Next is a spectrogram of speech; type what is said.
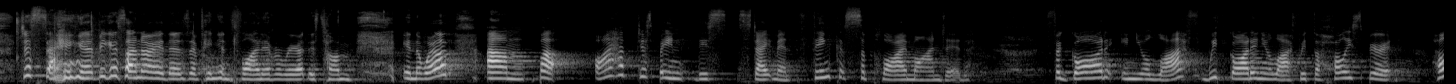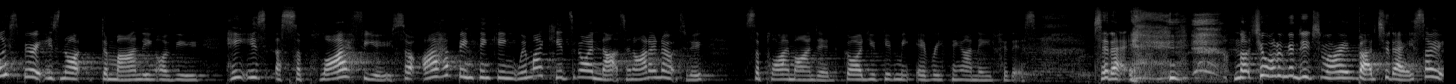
just saying it because I know there's opinions flying everywhere at this time in the world. Um, but I have just been this statement think supply minded. For God in your life, with God in your life, with the Holy Spirit, Holy Spirit is not demanding of you, He is a supply for you. So I have been thinking when my kids are going nuts and I don't know what to do, supply minded. God, you've given me everything I need for this today. I'm not sure what I'm going to do tomorrow, but today. So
